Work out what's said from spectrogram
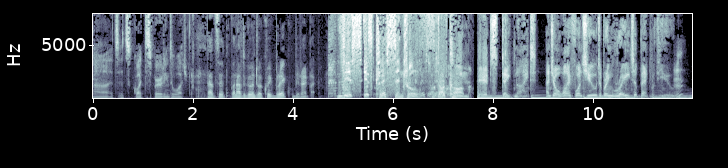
Uh, it's it's quite dispiriting to watch. That's it. We're Gonna have to go into a quick break. We'll be right back. This is CliffCentral.com. It's date night, and your wife wants you to bring Ray to bed with you.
